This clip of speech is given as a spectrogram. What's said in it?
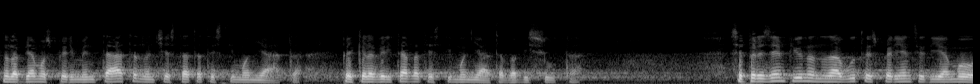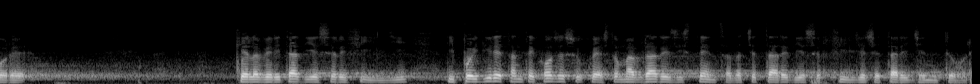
non l'abbiamo sperimentata, non ci è stata testimoniata, perché la verità va testimoniata, va vissuta. Se per esempio uno non ha avuto esperienze di amore, che è la verità di essere figli, gli puoi dire tante cose su questo, ma avrà resistenza ad accettare di essere figlio, accettare i genitori,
